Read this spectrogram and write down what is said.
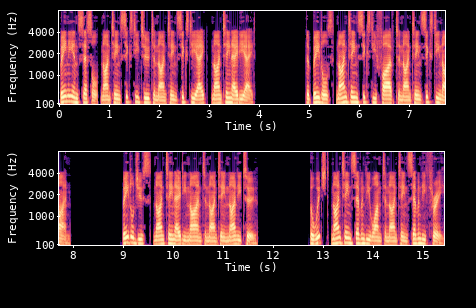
Beany and Cecil 1962–1968, 1988 The Beatles 1965–1969 Beetlejuice 1989–1992 Bewitched 1971–1973,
